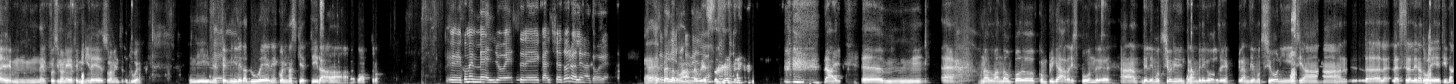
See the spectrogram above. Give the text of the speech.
eh, nel Frosinone femminile solamente da due. Quindi nel eh. femminile da due e con i maschietti da, da quattro. Eh, com'è meglio essere calciatore o allenatore? Eh, bella domanda questa. Dai, ehm, eh, una domanda un po' complicata da rispondere. Ha delle emozioni in entrambe le cose, grandi emozioni, sia l'essere allenatore ti dà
